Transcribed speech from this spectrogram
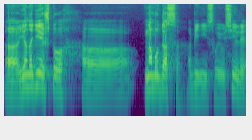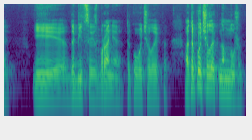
Э, я надеюсь, что э, нам удастся объединить свои усилия и добиться избрания такого человека. А такой человек нам нужен,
